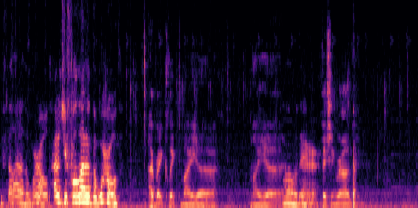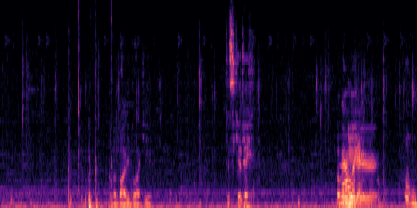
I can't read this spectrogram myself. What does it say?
You fell out of the world. How did you fall out of the world? I right-clicked my, uh, my uh, Oh, there. fishing rod. I'm gonna body block you. Just kidding. Over Now here. Oh.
